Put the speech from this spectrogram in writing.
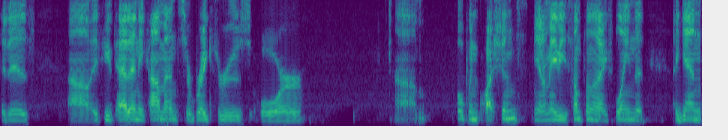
it is. Uh, if you've had any comments or breakthroughs or um, open questions, you know, maybe something that I explained that, again,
